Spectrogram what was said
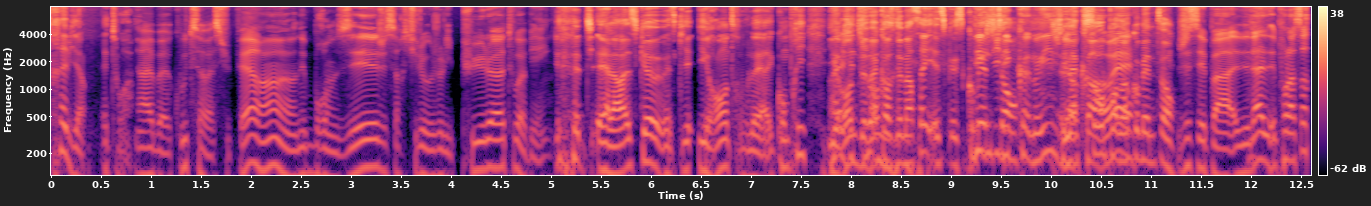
Très bien. Et toi? Ah bah écoute, ça va super, hein. on est bronzé, j'ai sorti le joli pull, tout va bien. Et alors, est-ce que est-ce qu'il rentre, vous l'avez compris, il Ouais, rentre de vacances de Marseille Est-ce que combien Dès de que temps? des conneries, j'ai L'accent encore- pendant ouais. combien de temps? Je sais pas. Là, pour l'instant,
